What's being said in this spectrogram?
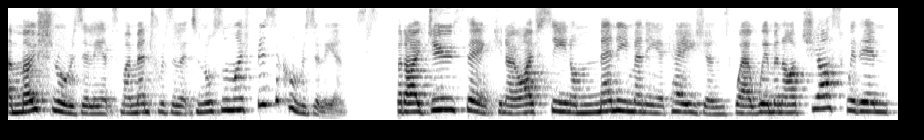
emotional resilience, my mental resilience, and also my physical resilience. But I do think, you know, I've seen on many, many occasions where women are just within,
